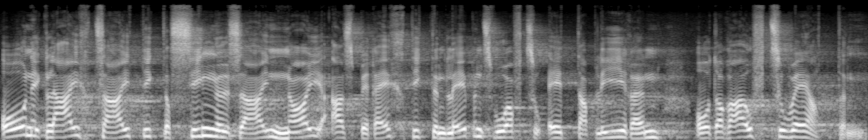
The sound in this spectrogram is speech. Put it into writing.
ohne gleichzeitig das Single-Sein neu als berechtigten Lebenswurf zu etablieren oder aufzuwerten.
